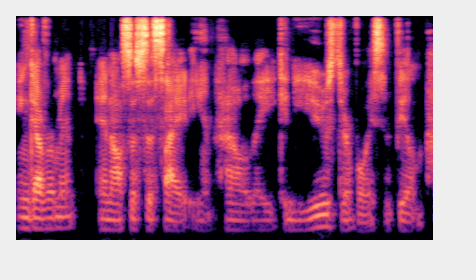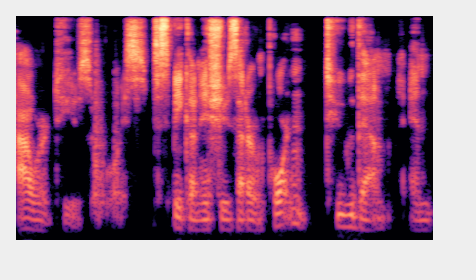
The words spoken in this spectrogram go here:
in government and also society and how they can use their voice and feel empowered to use their voice to speak on issues that are important to them and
